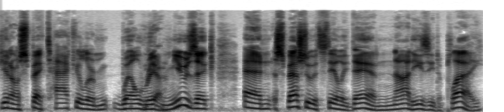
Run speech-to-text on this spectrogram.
you know, spectacular, well written Yeah. music, and especially with Steely Dan, not easy to play,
